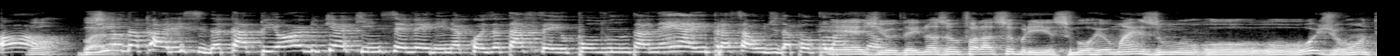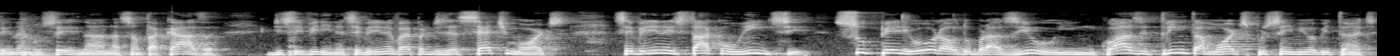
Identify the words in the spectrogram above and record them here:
Ó, Bom, Gil lá. da Aparecida tá pior do que aqui em Severina. A coisa tá feia. O povo não tá nem aí pra saúde da população. É, Gilda, e nós vamos falar sobre isso. Morreu mais um, o- o- hoje ou ontem, né? Não sei, na, na Santa Casa, de Severina. Severina vai para 17 mortes. Severina está com um índice superior ao do Brasil em quase 30 mortes por 100 mil habitantes.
